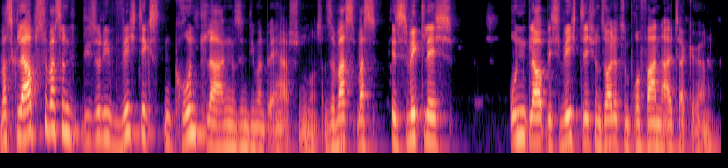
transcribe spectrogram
Was glaubst du, was so die, so die wichtigsten Grundlagen sind, die man beherrschen muss? Also was, was ist wirklich unglaublich wichtig und sollte zum profanen Alltag gehören?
